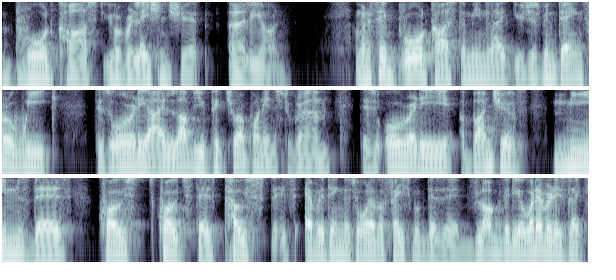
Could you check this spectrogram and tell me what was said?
broadcast your relationship early on. And when I say broadcast, I mean like you've just been dating for a week there's already I love you picture up on Instagram. There's already a bunch of memes. There's quotes, quotes. There's posts. It's everything. It's all over Facebook. There's a vlog video, whatever it is. Like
